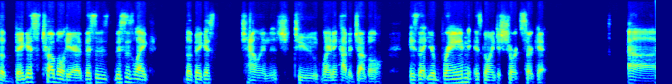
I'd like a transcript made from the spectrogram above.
the biggest trouble here, this is this is like the biggest challenge to learning how to juggle is that your brain is going to short circuit. Uh,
